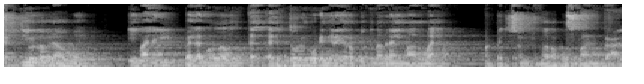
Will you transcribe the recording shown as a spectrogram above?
ശക്തിയുള്ളവരാവുക ഈമാനിൽ ബലമുള്ള കരുത്തോടു കൂടി നിലയുറപ്പിക്കുന്നവരായി മാറുവാൻ നമ്മൾ പരിശ്രമിക്കുന്ന റബ്ബു സുബാനും കാല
